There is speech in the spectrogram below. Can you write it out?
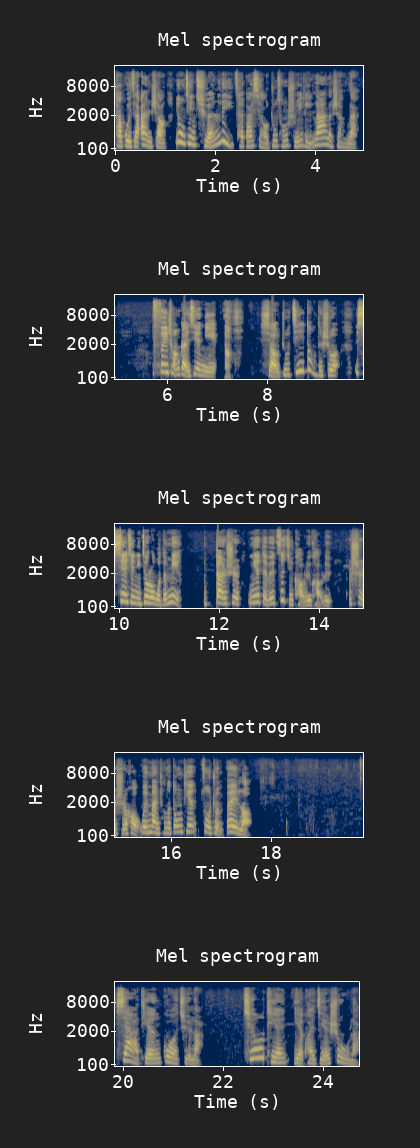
他跪在岸上，用尽全力才把小猪从水里拉了上来。非常感谢你，小猪激动地说：“谢谢你救了我的命，但是你也得为自己考虑考虑。”是时候为漫长的冬天做准备了。夏天过去了，秋天也快结束了，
